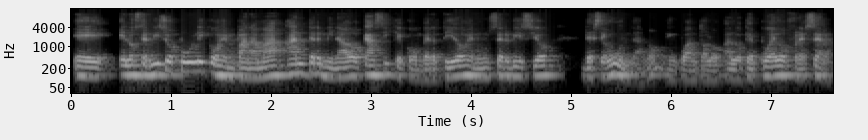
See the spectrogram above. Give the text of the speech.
eh, los servicios públicos en Panamá han terminado casi que convertidos en un servicio de segunda, ¿no? En cuanto a lo, a lo que puede ofrecer.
